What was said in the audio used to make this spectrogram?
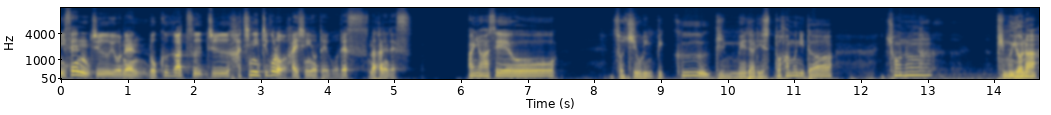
2014年6月18日頃配信予定号です。中根です。あにょはせよソチオリンピック銀メダリストハムニダ。チョヌン、キムヨナ、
